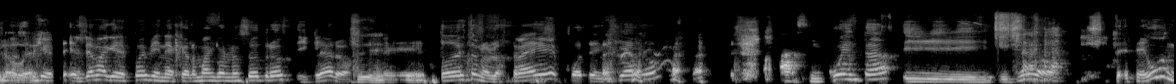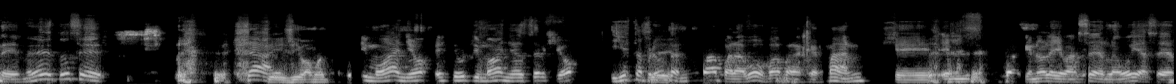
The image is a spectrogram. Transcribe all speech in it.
No, bueno, Sergio, el tema que después viene Germán con nosotros y claro, Sí. eh, todo esto nos los trae potenciado a 50 y, y claro, te, te hunde, ¿entendés? Entonces, ya sí, sí, vamos. este último año, este último año, Sergio, y esta Sí. pregunta no va para vos, va para Germán, que él que no la iba a hacer, la voy a hacer.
